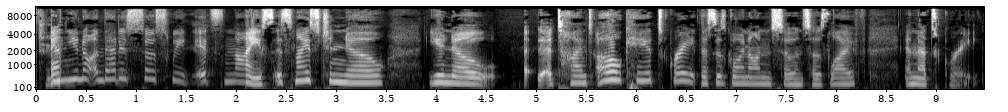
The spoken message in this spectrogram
too And you know, and that is so sweet. It's nice. It's nice to know, you know, at, at times, oh, okay, it's great. This is going on in so and so's life, and that's great.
